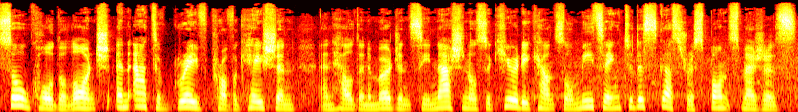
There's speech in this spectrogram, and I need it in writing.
Seoul called the launch an act of grave provocation and held an emergency National Security Council meeting to discuss response measures.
